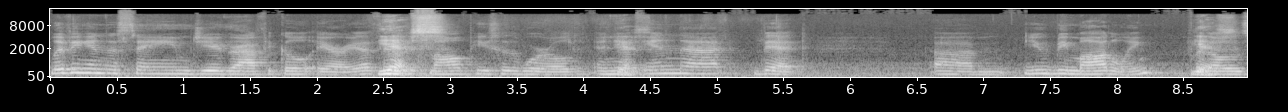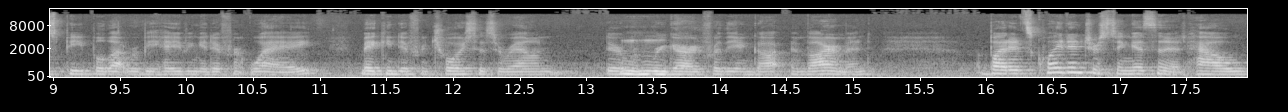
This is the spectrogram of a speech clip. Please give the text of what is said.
living in the same geographical area, very Yes. small piece of the world, and yet Yes. in that bit, um, you'd be modeling for Yes. those people that were behaving a different way, making different choices around their Mhm. regard for the engo- environment. But it's quite interesting, isn't it, how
